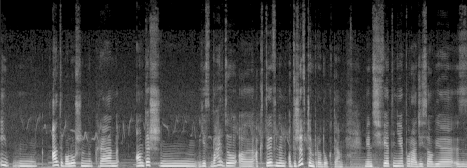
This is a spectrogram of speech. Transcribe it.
I mm, Antipollution krem, on też mm, jest bardzo e, aktywnym, odżywczym produktem, więc świetnie poradzi sobie z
